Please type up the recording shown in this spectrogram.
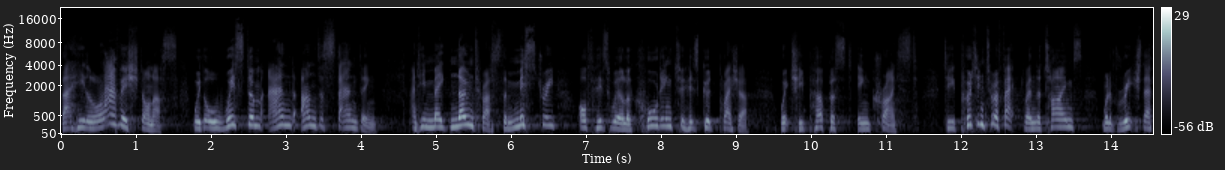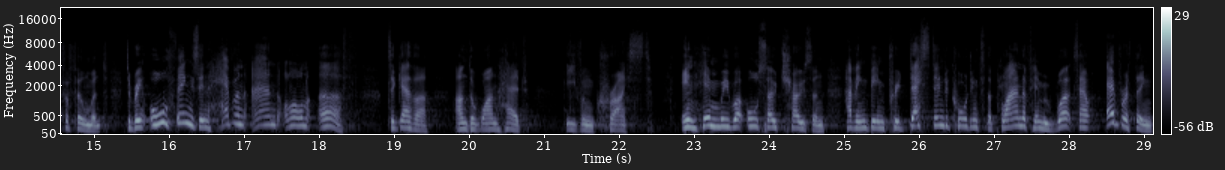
that He lavished on us with all wisdom and understanding. And He made known to us the mystery of His will according to His good pleasure, which He purposed in Christ to be put into effect when the times will have reached their fulfillment, to bring all things in heaven and on earth together under one head, even Christ. In him we were also chosen, having been predestined according to the plan of him who works out everything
